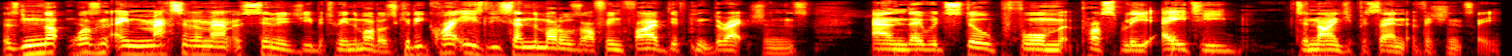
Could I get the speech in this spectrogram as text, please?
There's not wasn't a massive amount of synergy between the models. Could he quite easily send the models off in five different directions, and they would still perform at possibly eighty to ninety percent efficiency.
